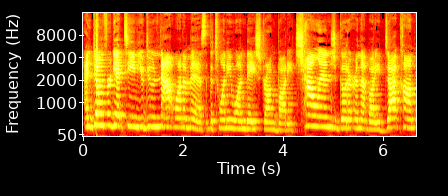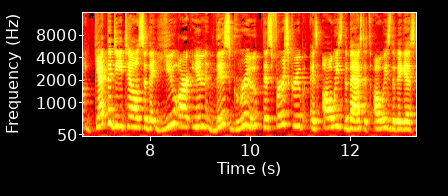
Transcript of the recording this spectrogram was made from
And don't forget, team, you do not want to miss the 21 day strong body challenge. Go to earnthatbody.com, get the details so that you are in this group. This first group is always the best, it's always the biggest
